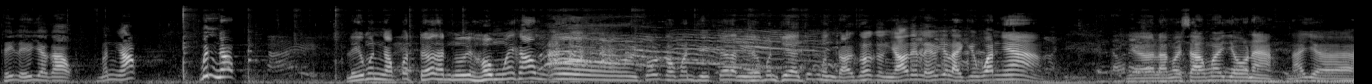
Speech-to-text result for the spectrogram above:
thí liễu giao cầu. Minh ngọc. Minh ngọc liệu minh ngọc có trở thành người hùng hay không? Ôi, cuối cùng anh việt trở thành người hùng. Bên kia chúc mừng đội của cần nhỏ thí liễu với lại kiều quanh nha. Giờ là ngôi sao mới vô nè. Nãy giờ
